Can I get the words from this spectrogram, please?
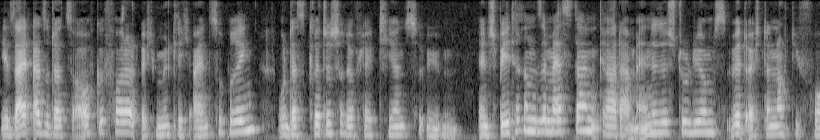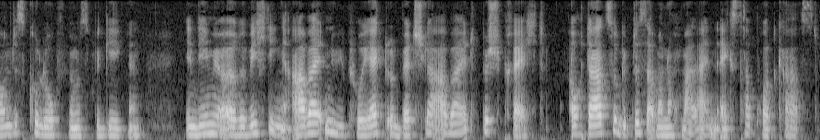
Ihr seid also dazu aufgefordert, euch mündlich einzubringen und das kritische Reflektieren zu üben. In späteren Semestern, gerade am Ende des Studiums, wird euch dann noch die Form des Kolloquiums begegnen, indem ihr eure wichtigen Arbeiten wie Projekt- und Bachelorarbeit besprecht. Auch dazu gibt es aber nochmal einen extra Podcast.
